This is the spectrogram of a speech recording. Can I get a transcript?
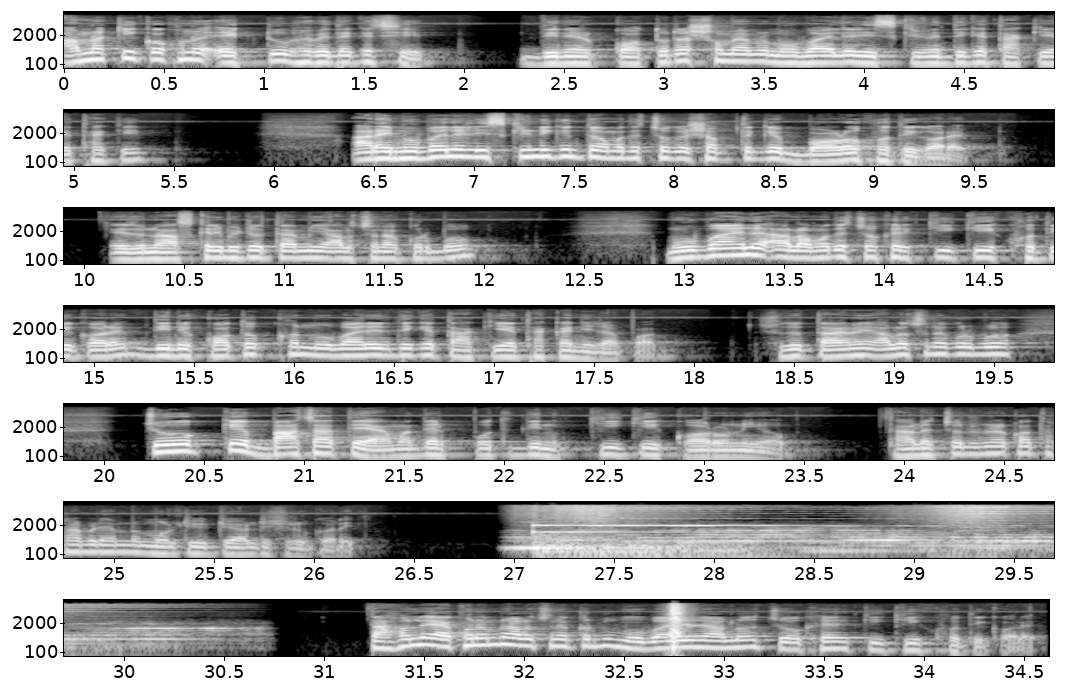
আমরা কি কখনো একটু ভেবে দেখেছি দিনের কতটা সময় আমরা মোবাইলের স্ক্রিনের দিকে তাকিয়ে থাকি? আর এই মোবাইলের স্ক্রিনই কিন্তু আমাদের চোখের সব থেকে বড় ক্ষতি করে। এই জন্য আজকের ভিডিওতে আমি আলোচনা করব, মোবাইলের আলো আমাদের চোখের কি কি ক্ষতি করে, দিনে কতক্ষণ মোবাইলের দিকে তাকিয়ে থাকা নিরাপদ? শুধু তাই নয়, আলোচনা করব চোখকে বাঁচাতে আমাদের প্রতিদিন কি কি করণীয়? তাহলে চলুন কথা না আমরা মূল শুরু করি। তাহলে এখন আমরা আলোচনা করব মোবাইলের আলো চোখের কি কি ক্ষতি করে।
